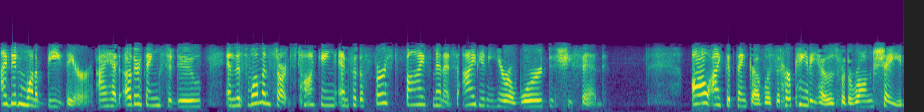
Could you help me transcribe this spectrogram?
I didn't want to be there. I had other things to do. And this woman starts talking, and for the first five minutes, I didn't hear a word she said. All I could think of was that her pantyhose were the wrong shade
